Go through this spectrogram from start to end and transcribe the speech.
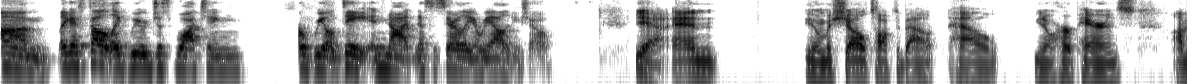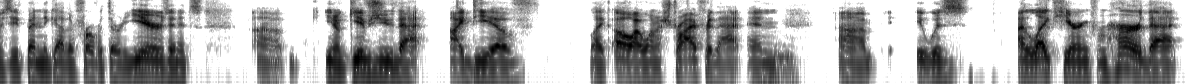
Um, like I felt like we were just watching a real date and not necessarily a reality show. Yeah, and you know, Michelle talked about how you know her parents obviously have been together for over thirty years, and it's uh, you know gives you that idea of like, oh, I want to strive for that, and um, it was I liked hearing from her that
